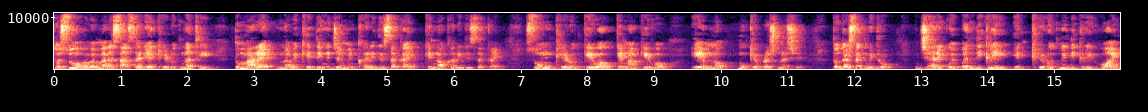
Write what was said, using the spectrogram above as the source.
તો શું હવે મારા સાસરિયા ખેડૂત નથી? તો મારે નવી ખેતીની જમીન ખરીદી શકાય કે ન ખરીદી શકાય? શું હું ખેડૂત કહેવાઉં કે ન કહેવાઉં? એ એમનો મુખ્ય પ્રશ્ન છે. તો દર્શક મિત્રો, જ્યારે કોઈ પણ દીકરી એક ખેડૂતની દીકરી હોય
